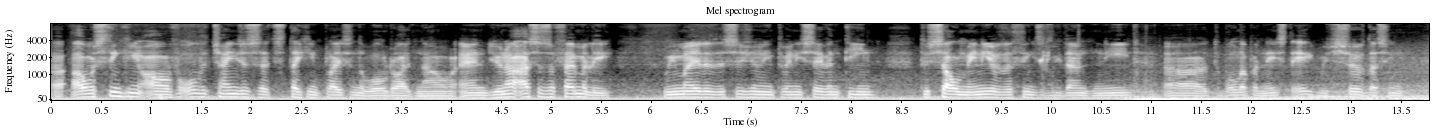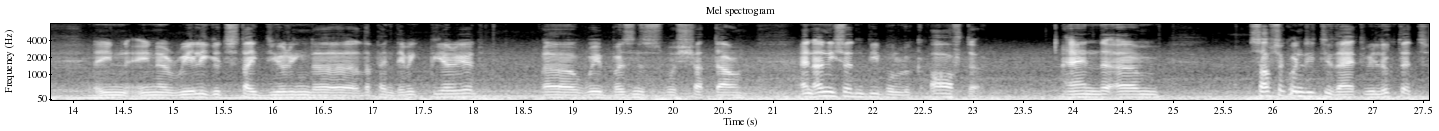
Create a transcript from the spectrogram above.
uh, I was thinking of all the changes that's taking place in the world right now. And you know, us as a family, we made a decision in 2017 to sell many of the things that we don't need uh, to build up a nest egg, which served us in in in a really good state during the the pandemic period uh, where business was shut down and only certain people look after. And um, subsequently to that we looked at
